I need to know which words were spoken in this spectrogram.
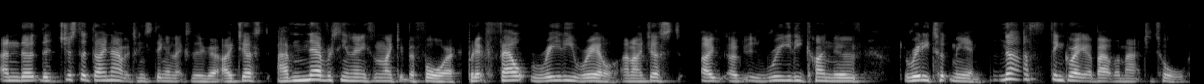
and the, the just the dynamic between Sting and Lex Luger. I just I've never seen anything like it before, but it felt really real, and I just I, I really kind of really took me in. Nothing great about the match at all,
